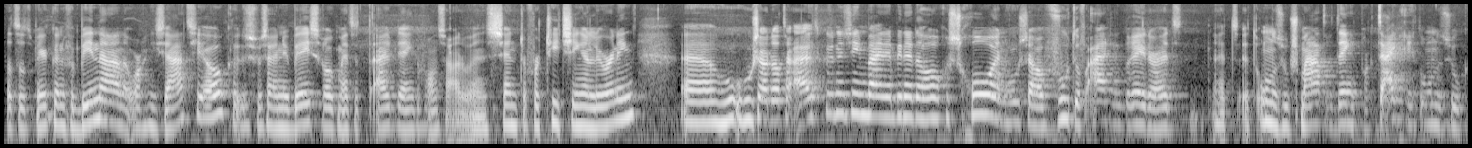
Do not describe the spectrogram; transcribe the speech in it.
Dat we het meer kunnen verbinden aan de organisatie ook. Dus we zijn nu bezig ook met het uitdenken van zouden we een Center for Teaching and Learning. Uh, hoe, hoe zou dat eruit kunnen zien binnen de hogeschool? En hoe zou voet of eigenlijk breder het, het, het onderzoeksmatig denk praktijkgericht onderzoek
